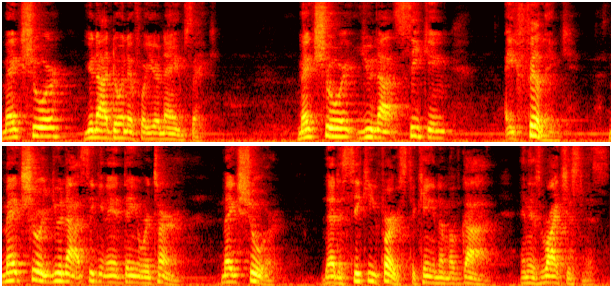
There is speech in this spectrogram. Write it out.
Make sure you're not doing it for your namesake. Make sure you're not seeking a feeling. Make sure you're not seeking anything in return. Make sure that is seeking first the kingdom of God and his righteousness,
